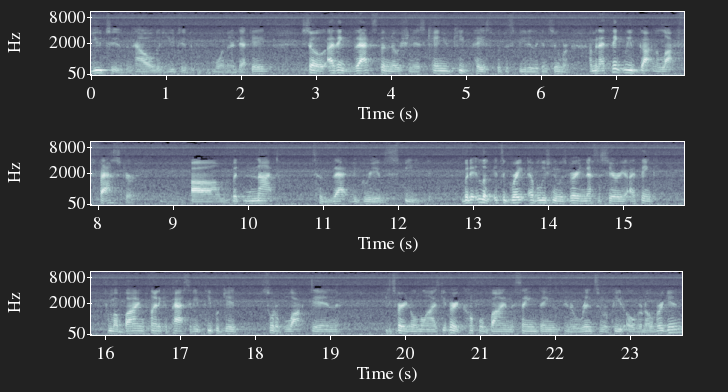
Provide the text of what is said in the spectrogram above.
YouTube, and how old is YouTube? More than a decade. So I think that's the notion: is can you keep pace with the speed of the consumer? I mean, I think we've gotten a lot faster, um, but not to that degree of speed. But it, look, it's a great evolution. It was very necessary. I think from a buying planning capacity, people get sort of locked in. It's very normalized. Get very comfortable buying the same things in a rinse and repeat over and over again.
